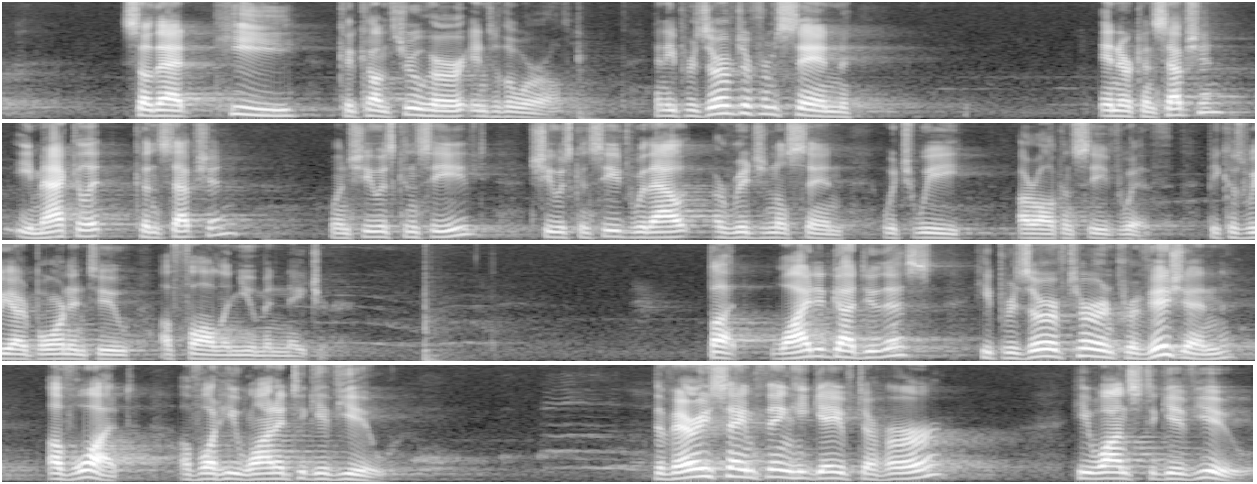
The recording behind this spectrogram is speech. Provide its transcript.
so that he could come through her into the world. And he preserved her from sin in her conception, immaculate conception, when she was conceived. She was conceived without original sin, which we are all conceived with, because we are born into a fallen human nature. But why did God do this? He preserved her in provision of what? Of what He wanted to give you. The very same thing He gave to her, He wants to give you.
